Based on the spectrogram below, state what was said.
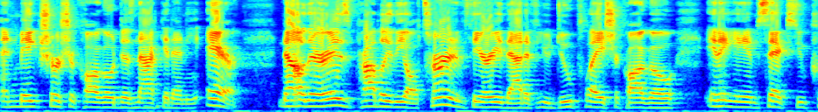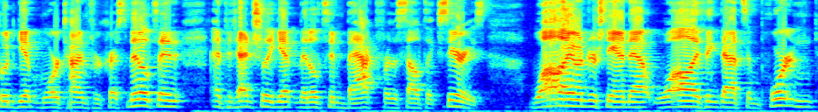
and make sure Chicago does not get any air. Now there is probably the alternative theory that if you do play Chicago in a game 6, you could get more time for Khris Middleton and potentially get Middleton back for the Celtics series. While I understand that, while I think that's important,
